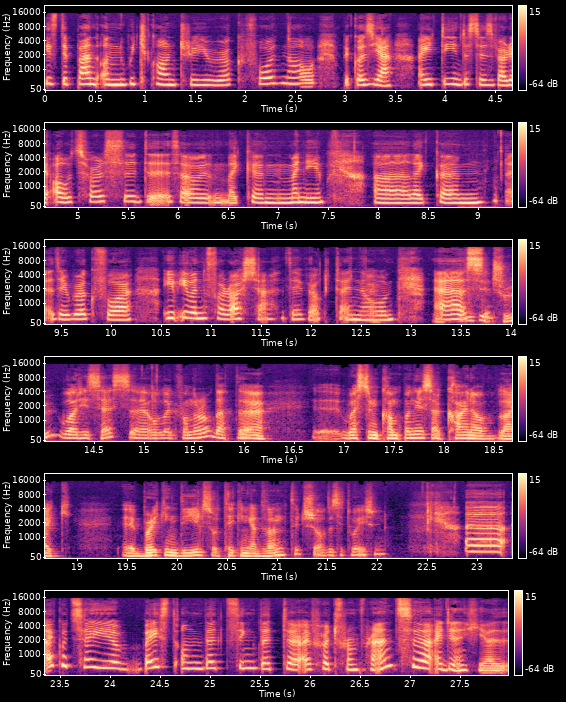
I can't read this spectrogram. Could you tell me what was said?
it depends on which country you work for now, because yeah, IT industry is very outsourced. So like um, many, uh, like um, they work for even for Russia. They worked. I know. Uh, Is so- it true what he says, uh, Oleg Fonarov, that Western companies are kind of like Uh, breaking deals or taking advantage of the situation? Uh, I could say, uh, based on that thing that uh, I've heard from friends, uh, I didn't hear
